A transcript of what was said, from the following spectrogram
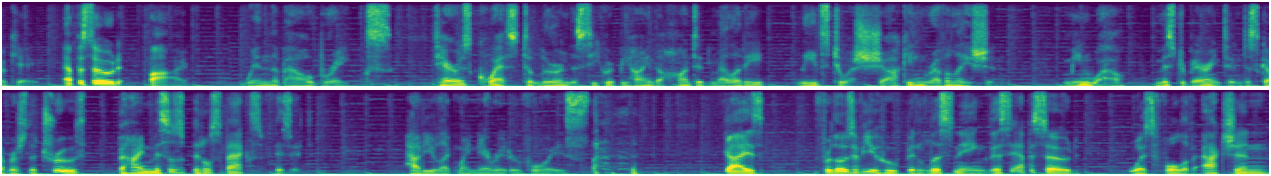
Okay, episode 5 When the Bow Breaks. Tara's quest to learn the secret behind the haunted melody leads to a shocking revelation. Meanwhile, Mr. Barrington discovers the truth behind Mrs. Biddlesback's visit. How do you like my narrator voice? Guys, for those of you who've been listening, this episode was full of action.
